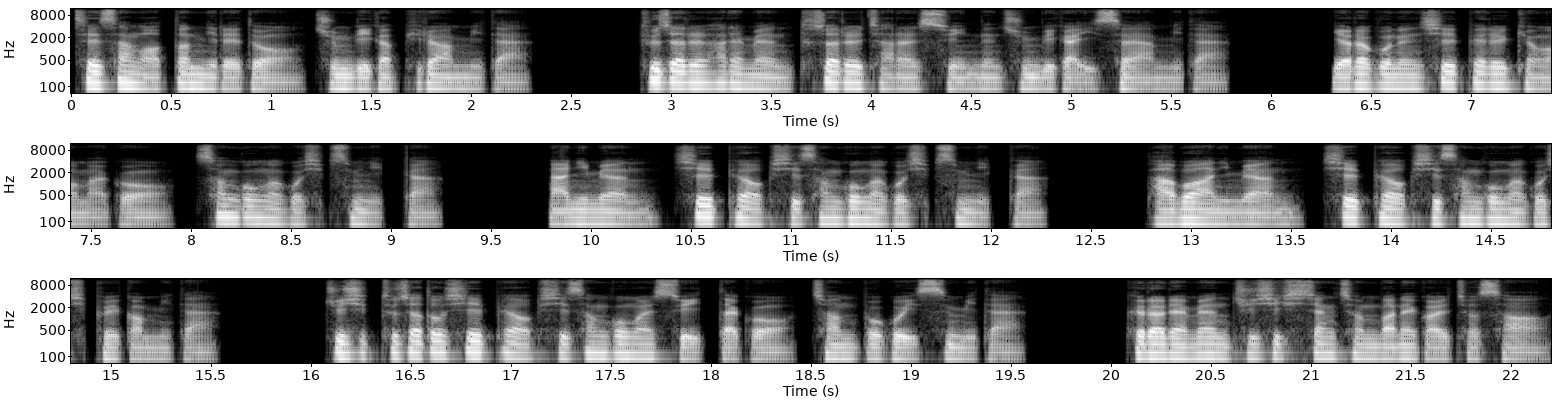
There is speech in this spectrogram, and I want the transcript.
세상 어떤 일에도 준비가 필요합니다. 투자를 하려면 투자를 잘할 수 있는 준비가 있어야 합니다. 여러분은 실패를 경험하고 성공하고 싶습니까? 아니면 실패 없이 성공하고 싶습니까? 바보 아니면 실패 없이 성공하고 싶을 겁니다. 주식 투자도 실패 없이 성공할 수 있다고 전 보고 있습니다. 그러려면 주식시장 전반에 걸쳐서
